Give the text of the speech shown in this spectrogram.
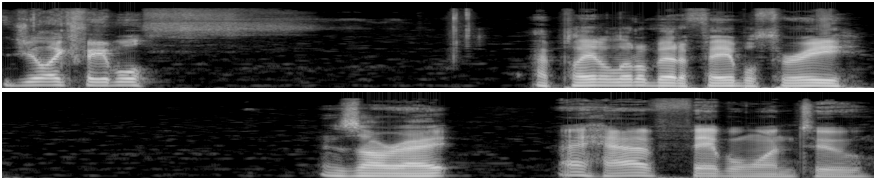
Did you like Fable? I played a little bit of Fable 3. It was alright. I have Fable 1, 2,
